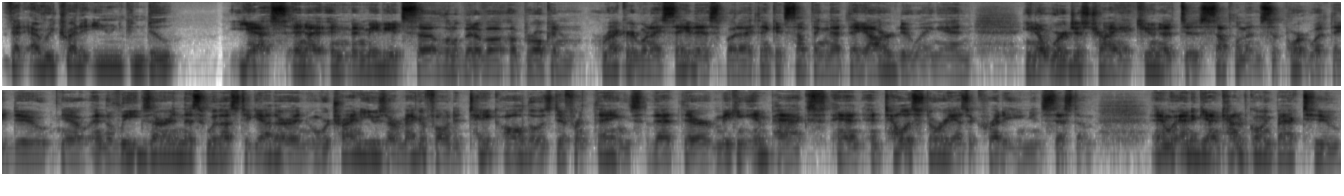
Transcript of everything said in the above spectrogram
that every credit union can do? Yes, and I and, and maybe it's a little bit of a, a broken record when I say this, but I think it's something that they are doing. And, you know, we're just trying at CUNA to supplement and support what they do, you know, and the leagues are in this with us together. And we're trying to use our megaphone to take all those different things that they're making impacts and, and tell a story as a credit union system. And, and again, kind of going back to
